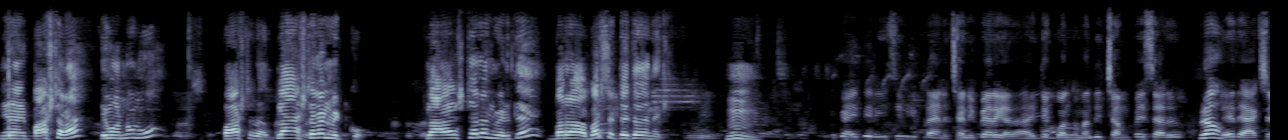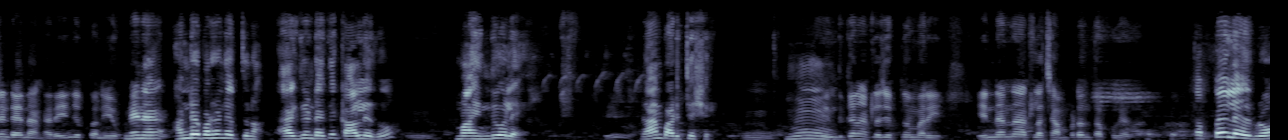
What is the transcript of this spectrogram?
నేను ఆయన పాస్టరా? ఏమన్నావు నువ్వు? పాస్టర్? ప్లాస్టర్ అని పెట్టుకో. ప్లాస్టర్ అని పెడితే బరాబర్ సెట్ అవుతుంది ఆయనకి. అయితే రీసెంట్ ఇప్పుడు ఆయన చనిపోయారు కదా అయితే కొంతమంది చంపేశారు. లేదా యాక్సిడెంట్ అయింది అంటారు ఏం చెప్తాను? నేను హండ్రెడ్ పర్సెంట్ చెప్తున్నా. యాక్సిడెంట్ అయితే కాలేదు మా హిందువులే ర్యాంప్ అడిచేసారు ఉమ్. ఎందుకని అట్లా చెప్తున్నావు మరి? ఎన్నన్నా అట్లా చంపడం తప్పు కదా. తప్పే లేదు బ్రో.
